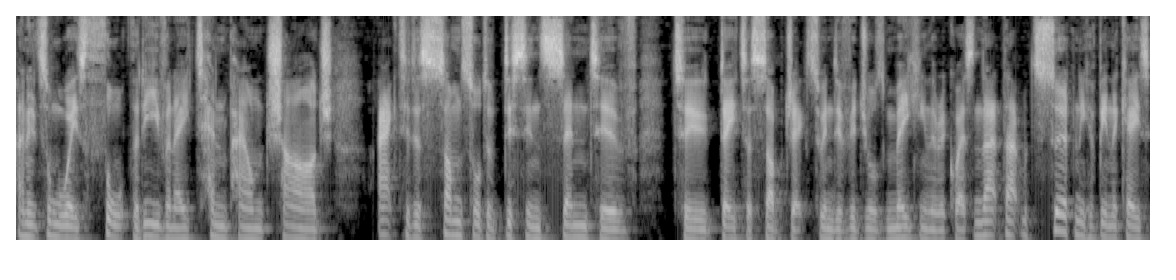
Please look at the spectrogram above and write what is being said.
and it's always thought that even a ten pound charge acted as some sort of disincentive to data subjects, to individuals making the request. And that, that would certainly have been the case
